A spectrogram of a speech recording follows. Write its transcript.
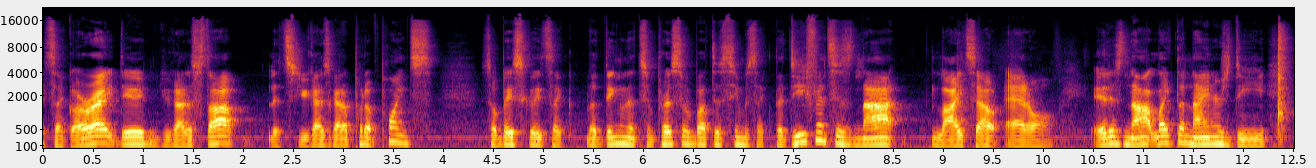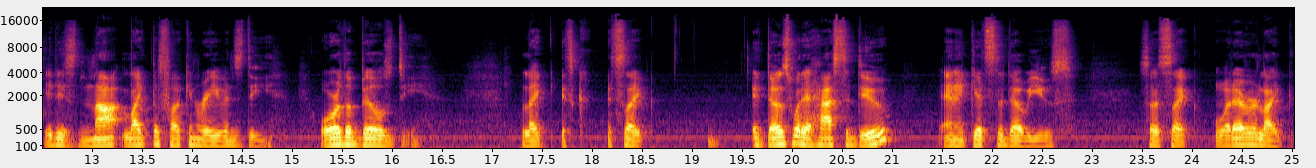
it's like all right, dude, you gotta stop. Let's you guys gotta put up points. So basically, it's like the thing that's impressive about this team is like the defense is not lights out at all. It is not like the Niners D. It is not like the fucking Ravens D or the Bills D. Like it's it's like it does what it has to do and it gets the W's. So it's like whatever like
